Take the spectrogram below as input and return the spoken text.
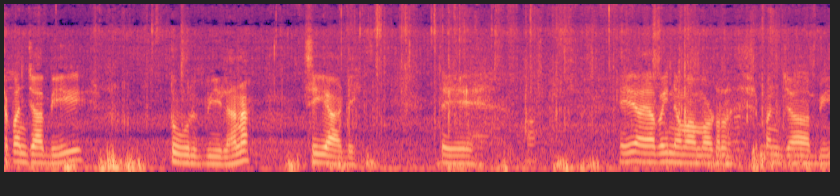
5620 ਟੂਲ ਵੀਲ ਹਨਾ? ਸੀਆਰਡੀ ਤੇ ਇਹ ਆਇਆ ਬਾਈ ਨਵਾਂ ਮਾਡਲ 5620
